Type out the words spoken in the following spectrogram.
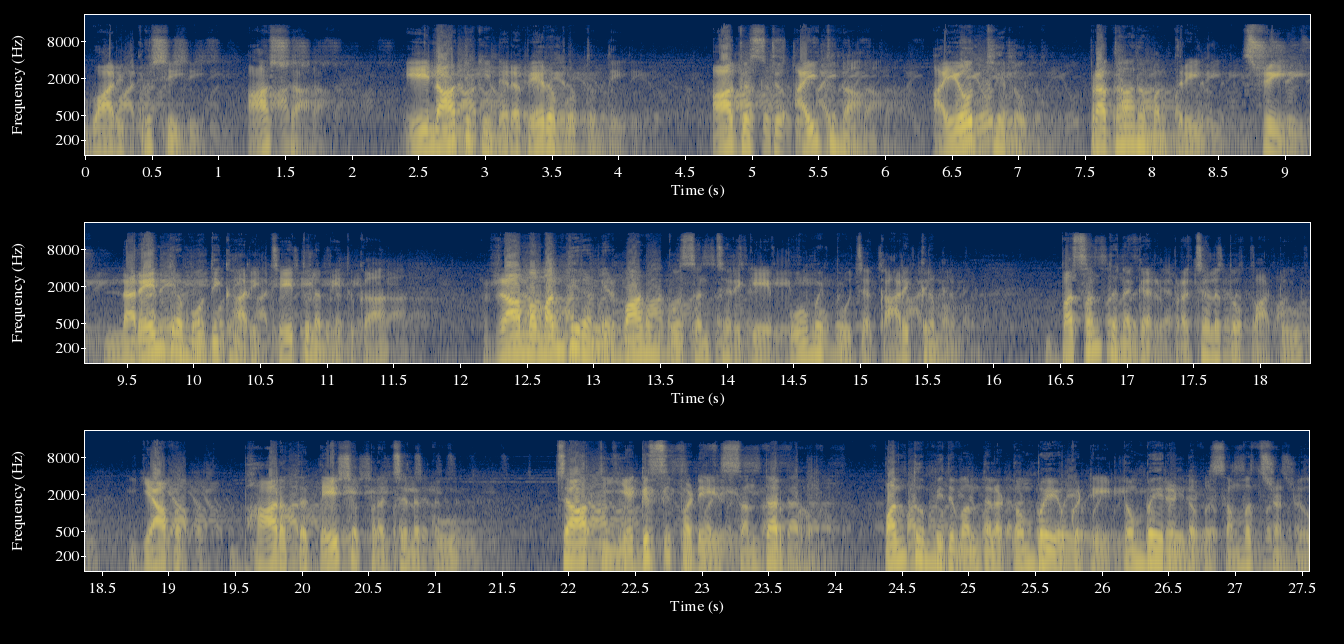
వారి కృషి ఆశ ఈనాటికి నెరవేరబోతుంది. ఆగస్టు ఐదున అయోధ్యలో ప్రధానమంత్రి శ్రీ నరేంద్ర మోదీ గారి చేతుల మీదుగా రామ మందిర నిర్మాణం కోసం జరిగే భూమి పూజ కార్యక్రమం బసంతనగర్ ప్రజలతో పాటు యావత్ భారతదేశ ప్రజలకు జాతి ఎగసిపడే సందర్భం పంతొమ్మిది వందల తొంభై ఒకటి తొంభై రెండవ సంవత్సరంలో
